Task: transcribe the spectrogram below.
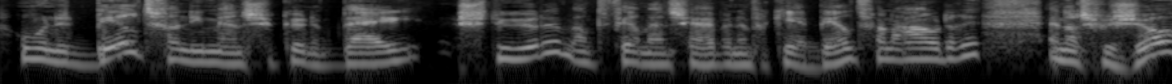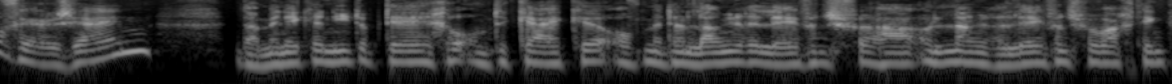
Hoe we het beeld van die mensen kunnen bijsturen. Want veel mensen hebben een verkeerd beeld van ouderen. En als we zover zijn, dan ben ik er niet op tegen... om te kijken of met een langere, levensverha- een langere levensverwachting...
